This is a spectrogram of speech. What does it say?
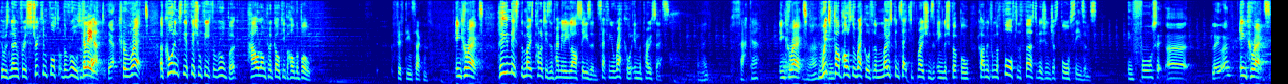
who was known for his strict enforcement of the rules was Collina. oft- Yeah. Correct. According to the official FIFA rulebook, how long can a goalkeeper hold the ball? 15 seconds. Incorrect. Who missed the most penalties in the Premier League last season, setting a record in the process? Saka. Incorrect. Which club holds the record for the most consecutive promotions in English football, climbing from the fourth to the first division in just four seasons? Enforce it. Uh, Luton. Incorrect.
